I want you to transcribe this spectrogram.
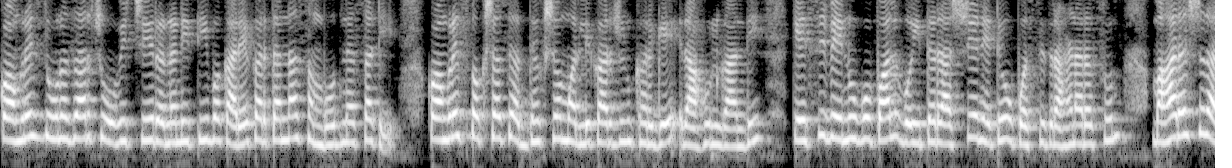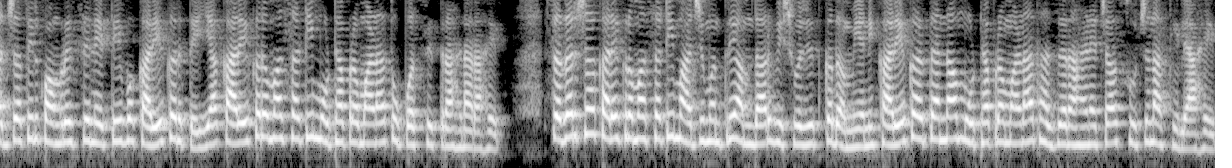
काँग्रेस दोन हजार चोवीसची रणनीती व कार्यकर्त्यांना संबोधण्यासाठी काँग्रेस पक्षाचे अध्यक्ष मल्लिकार्जुन खरगे राहुल गांधी के सी वेणुगोपाल व इतर राष्ट्रीय नेते उपस्थित राहणार असून महाराष्ट्र राज्यातील काँग्रेसचे नेते व कार्यकर्ते या कार्यक्रमासाठी मोठ्या प्रमाणात उपस्थित राहणार आहेत. आहेत सदरच्या कार्यक्रमासाठी माजी मंत्री आमदार विश्वजित कदम यांनी कार्यकर्त्यांना मोठ्या प्रमाणात हजर राहण्याच्या सूचना केल्या आहेत.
